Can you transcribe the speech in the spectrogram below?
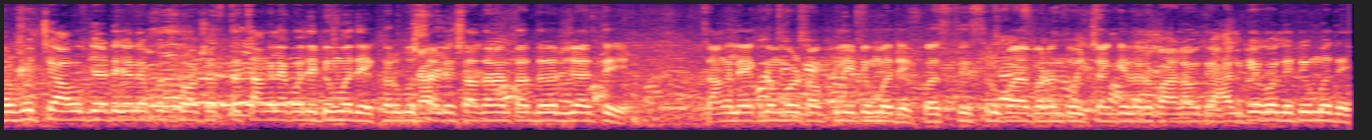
खरबूजची आवक या ठिकाणी आपण पाहू शकता चांगल्या क्वालिटीमध्ये खरबूजसाठी साधारणतः दर जे आहे ते चांगल्या एक नंबर टॉप क्वालिटीमध्ये पस्तीस रुपयापर्यंत उच्चांकी दर पाहायला होते. हलक्या क्वालिटीमध्ये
